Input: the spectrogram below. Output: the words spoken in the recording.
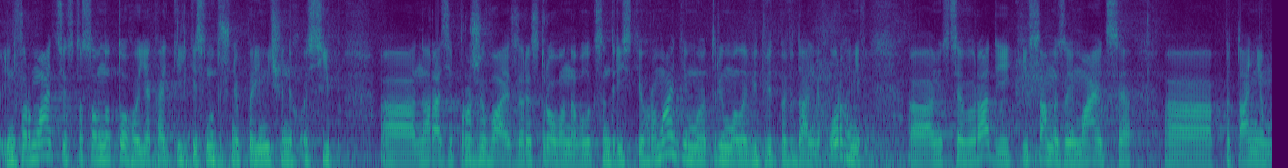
Інформацію стосовно того, яка кількість внутрішньопереміщених осіб наразі проживає зареєстрована в Олександрійській громаді, ми отримали від відповідальних органів місцевої ради, які саме займаються питанням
